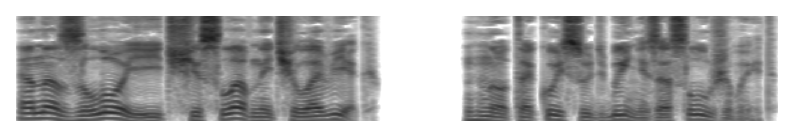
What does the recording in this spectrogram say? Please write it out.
Она злой и тщеславный человек, но такой судьбы не заслуживает.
